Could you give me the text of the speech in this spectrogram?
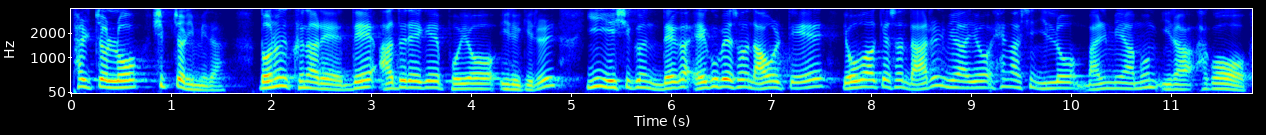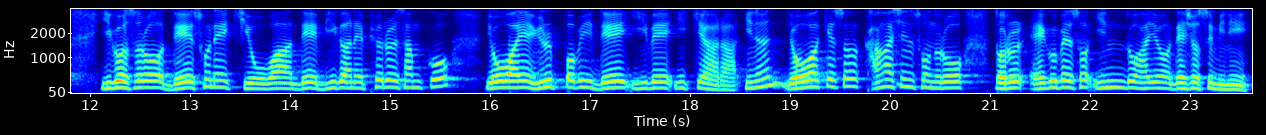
8절로 10절입니다. 너는 그날에 내 아들에게 보여 이르기를 이 예식은 내가 애굽에서 나올 때에 여호와께서 나를 위하여 행하신 일로 말미암음이라 하고 이것으로 내 손의 기호와 내 미간의 표를 삼고 여호와의 율법이 내 입에 있게 하라 이는 여호와께서 강하신 손으로 너를 애굽에서 인도하여 내셨음이니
